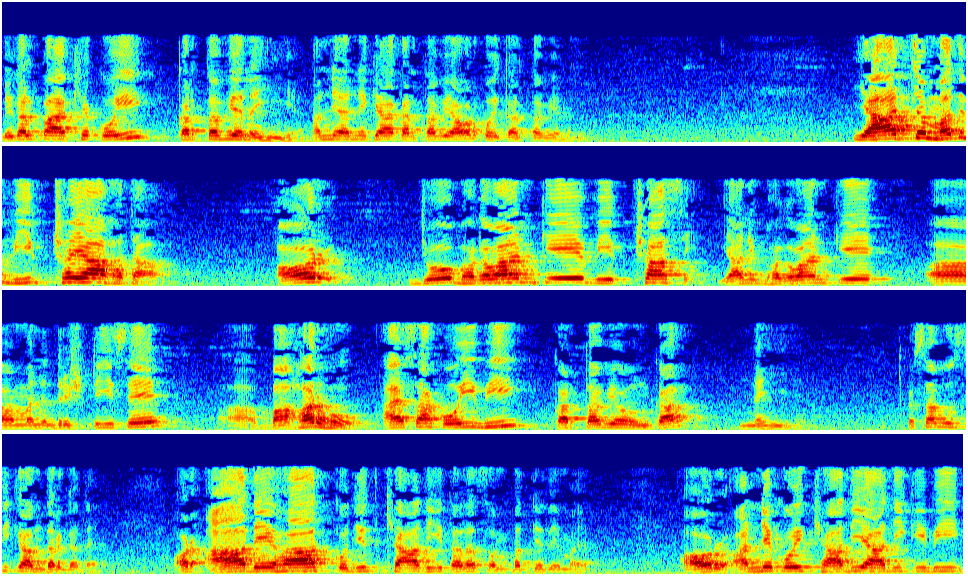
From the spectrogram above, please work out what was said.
विकल्प आख्य कोई कर्तव्य नहीं है। अन्य अन्य क्या कर्तव्य? और कोई कर्तव्य नहीं। याच मद वीक्षया हता। और जो भगवान के वीक्षा से, यानी भगवान के मन दृष्टि से बाहर हो, ऐसा कोई भी कर्तव्य उनका नहीं है। तो सब उसी के अंतर्गत है। और आदेहात कुजित ख्यादि तद संपत्ति दे मया। और अन्य कोई ख्यादि आदि की भी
